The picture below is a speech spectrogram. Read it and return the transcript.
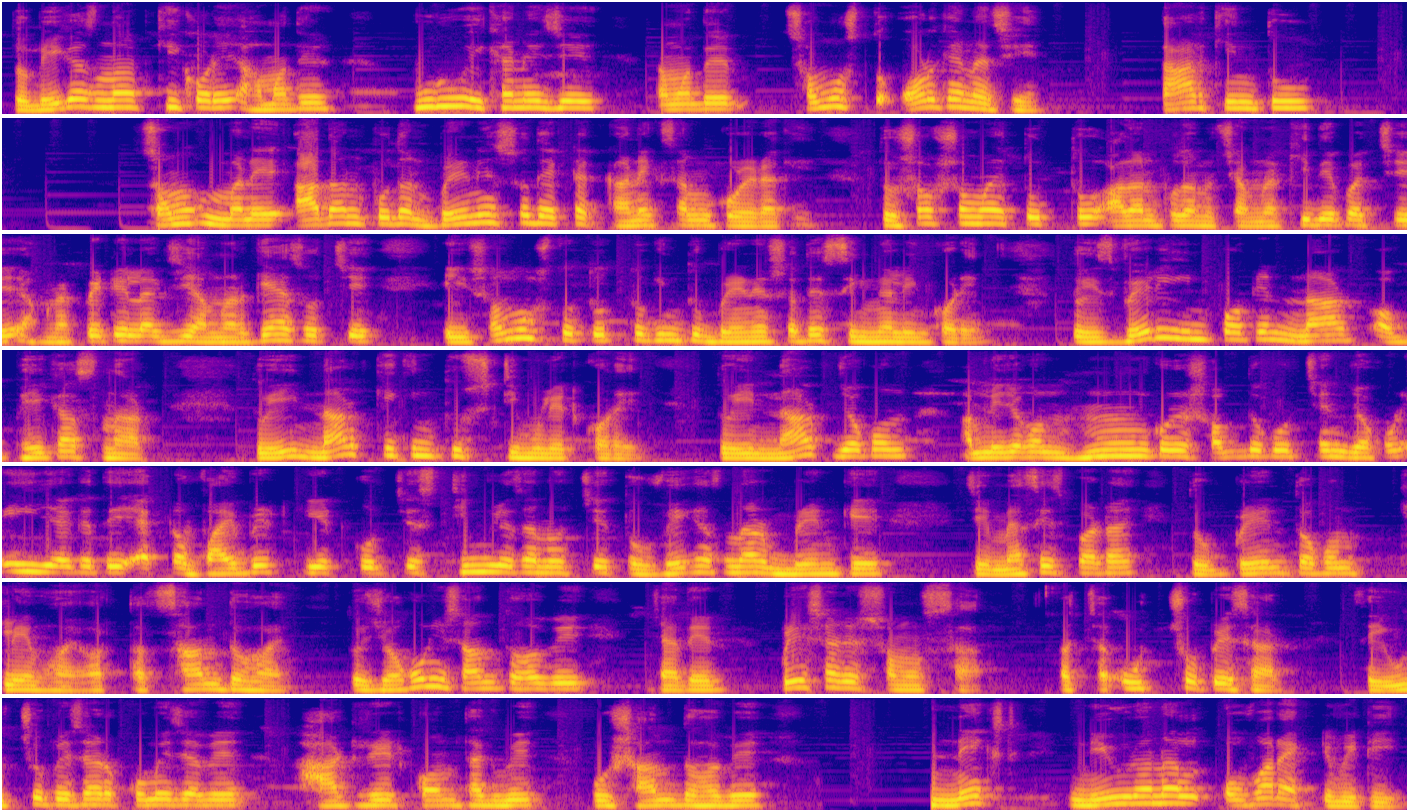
তো ভেগাস নার্ভ কি করে? আমাদের পুরো এখানে যে আমাদের সমস্ত অর্গ্যান আছে, তার কিন্তু মানে আদান প্রদান ব্রেনের সাথে একটা কানেকশন করে রাখে। তো সব সময় তথ্য আদান প্রদান হচ্ছে আপনার খিদে পাচ্ছে? আপনার পেটে লাগছে, আপনার গ্যাস হচ্ছে। এই সমস্ত তথ্য কিন্তু ব্রেনের সাথে সিগন্যালিং করে। তো is very important nerve of vagus nerve তো এই নার্ভকে কিন্তু স্টিমুলেট করে। তো এই নার্ভ যখন, আপনি যখন হুম করে শব্দ করছেন, যখন এই জায়গাতে একটা ভাইব্রেট ক্রিয়েট করছে স্টিমুলেশন হচ্ছে, তো ভেগাস নার্ভ ব্রেনকে যে মেসেজ পাঠায়, তো ব্রেন তখন ক্লেম হয়, অর্থাৎ শান্ত হয়। তো যখনই শান্ত হবে, যাদের প্রেশারের সমস্যা আচ্ছা উচ্চ প্রেশার সেই উচ্চ প্রেশার কমে যাবে হার্ট রেট কম থাকবে ও শান্ত হবে। নেক্সট নিউরনাল ওভার অ্যাক্টিভিটি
